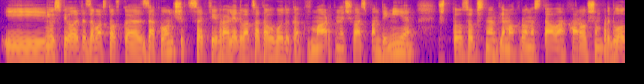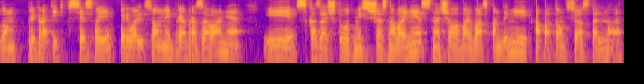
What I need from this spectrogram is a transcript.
И не успела эта забастовка закончиться в феврале 2020 года, как в марте началась пандемия, что, собственно, для Макрона стало хорошим предлогом прекратить все свои революционные преобразования и сказать, что вот мы сейчас на войне, сначала борьба с пандемией, а потом все остальное.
